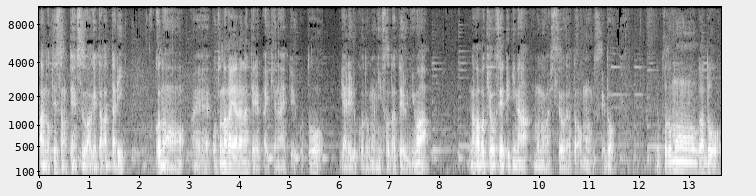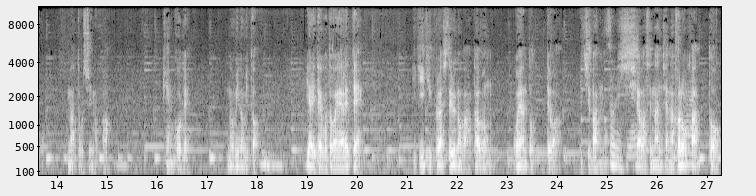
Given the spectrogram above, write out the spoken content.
あのテストの点数を上げたかったりこの、えー大人がやらなければいけないということをやれる子供に育てるには半ば強制的なものが必要だとは思うんですけど子供がどうなってほしいのか健康でのびのびとやりたいことがやれて生き生き暮らしてるのが多分親にとっては一番の幸せなんじゃなかろうかと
